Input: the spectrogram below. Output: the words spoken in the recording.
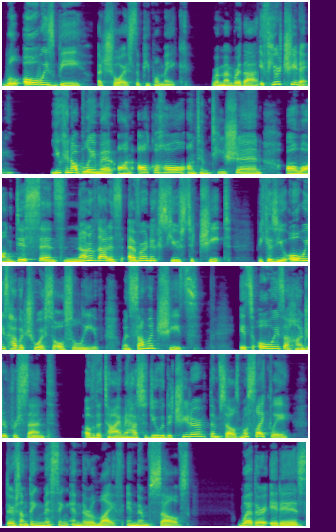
will always be a choice that people make. Remember that. If you're cheating, you cannot blame it on alcohol, on temptation, on long distance. None of that is ever an excuse to cheat because you always have a choice to also leave. When someone cheats, it's always 100% of the time it has to do with the cheater themselves. Most likely, there's something missing in their life, in themselves whether it is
